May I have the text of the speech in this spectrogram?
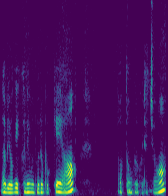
그다음 여기 그림을 그려볼게요. 어떤 걸 그리죠?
